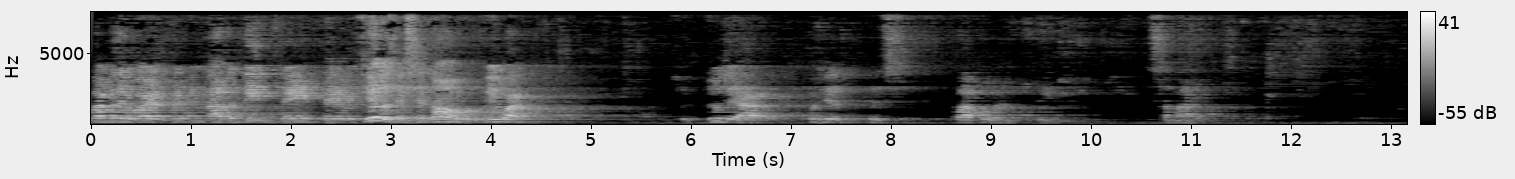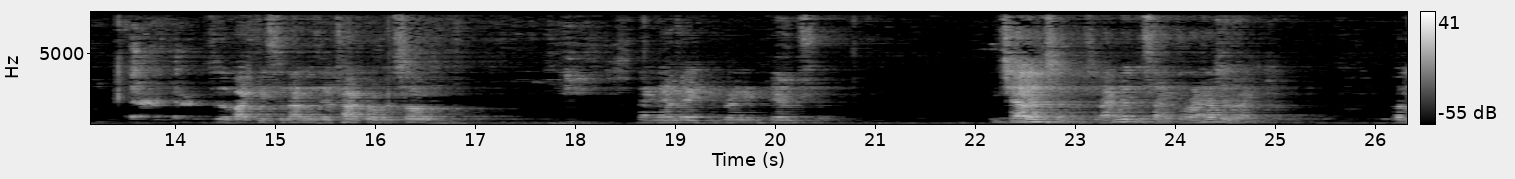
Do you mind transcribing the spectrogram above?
whoever they were in Navadip, they, they refused. They said, no, we want to do the, uh, put his, his Babu in the Samadhi. So Bhakti Siddhanta Thakur was so dynamic and very intense. He challenged him. He said, I'm a disciple, I have the right. But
